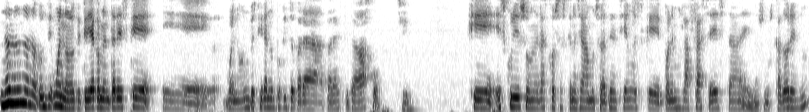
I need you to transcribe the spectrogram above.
No, no, no, no. Bueno, lo que quería comentar es que, eh, bueno, investigando un poquito para, para este trabajo, sí que es curioso, una de las cosas que nos llama mucho la atención es que ponemos la frase esta en los buscadores, ¿no?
